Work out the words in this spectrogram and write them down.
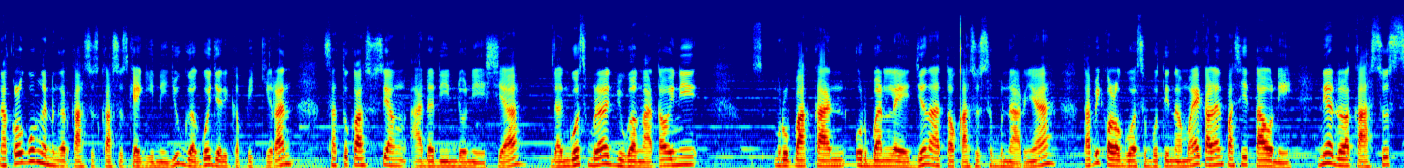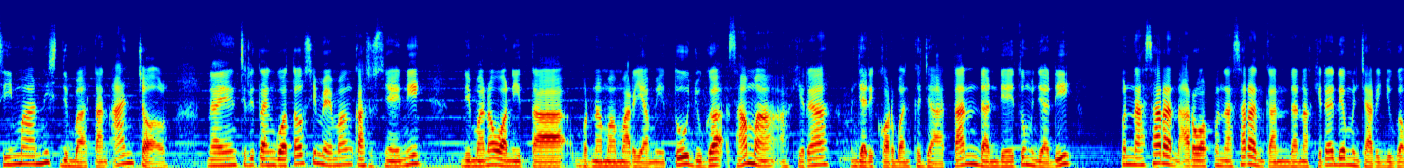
Nah kalau gue ngedenger kasus-kasus kayak gini juga, gue jadi kepikiran satu kasus yang ada di Indonesia dan gue sebenarnya juga nggak tahu ini merupakan urban legend atau kasus sebenarnya. Tapi kalau gue sebutin namanya kalian pasti tahu nih. Ini adalah kasus si manis jembatan Ancol. Nah yang cerita yang gue tahu sih memang kasusnya ini di mana wanita bernama Mariam itu juga sama akhirnya menjadi korban kejahatan dan dia itu menjadi penasaran arwah penasaran kan dan akhirnya dia mencari juga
